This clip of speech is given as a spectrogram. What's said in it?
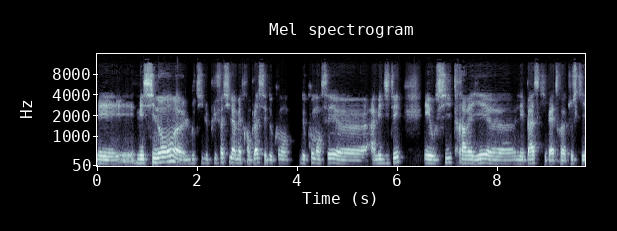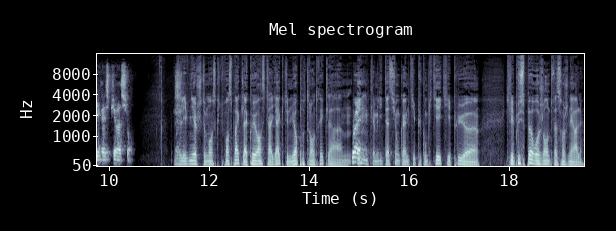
Mais, mais sinon, euh, l'outil le plus facile à mettre en place, c'est de, de commencer euh, à méditer et aussi travailler les bases qui va être tout ce qui est respiration. J'allais venir justement, est-ce que tu penses pas que la cohérence cardiaque est une meilleure porte d'entrée que la, que la méditation quand même qui est plus compliquée, qui est plus qui fait plus peur aux gens de façon générale?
